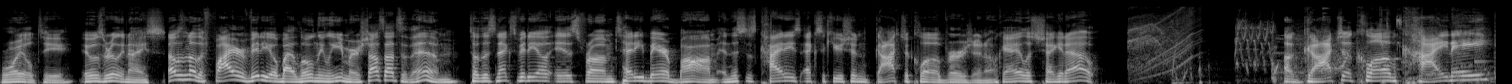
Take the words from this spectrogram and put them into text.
royalty. It was really nice. That was another fire video by Lonely Lemur. Shouts out to them. So this next video is from Teddy Bear Bomb, and this is Kaede's Execution Gacha Club version. Okay, let's check it out. A Gacha Club Kaede?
